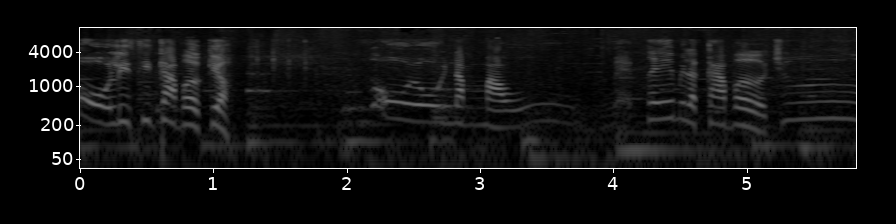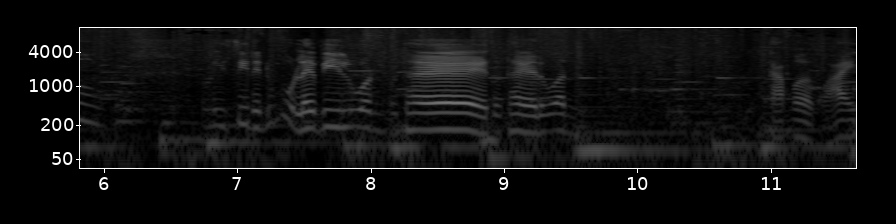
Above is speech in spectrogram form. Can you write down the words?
Rồi Lee Sin cover kìa. Rồi ôi, năm máu. Mẹ, thế mới là cover chứ. Lee Sin này đúng của Levi luôn. Tôi thề tôi thề luôn. Cover của anh.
